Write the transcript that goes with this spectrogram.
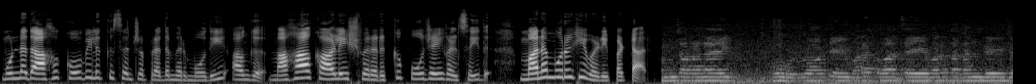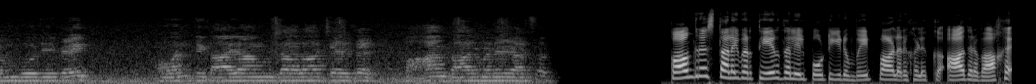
முன்னதாக கோவிலுக்கு சென்ற பிரதமர் மோடி அங்கு மகா காளேஸ்வரருக்கு பூஜைகள் செய்து மனமுருகி வழிபட்டார் चरणै पूर्वोते भरतवसे காங்கிரஸ் தலைவர் தேர்தலில் போட்டியிடும் வேட்பாளர்களுக்கு ஆதரவாக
